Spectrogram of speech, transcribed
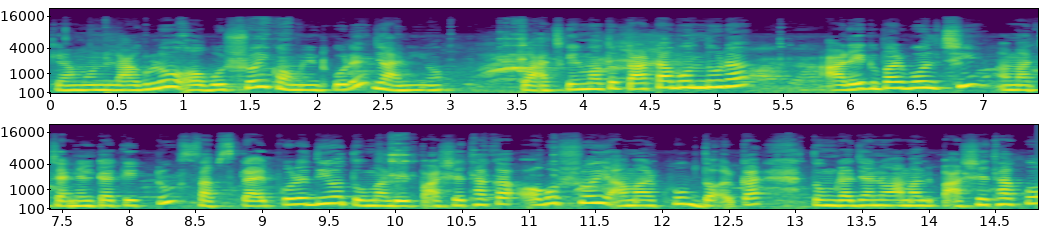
কেমন লাগল অবশ্যই কমেন্ট করে জানিও। তো আজকের মতো টাটা বন্ধুরা। আরেকবার বলছি আমার চ্যানেলটাকে একটু সাবস্ক্রাইব করে দিও। তোমাদের পাশে থাকা অবশ্যই আমার খুব দরকার। তোমরা যেন আমার পাশে থাকো।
